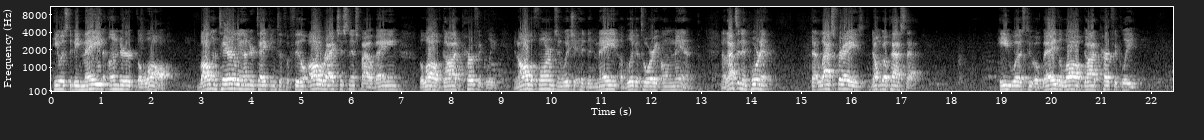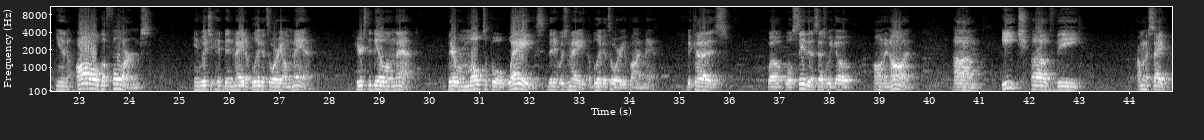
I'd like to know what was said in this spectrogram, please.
he was to be made under the law, voluntarily undertaking to fulfill all righteousness by obeying the law of God perfectly in all the forms in which it had been made obligatory on man. Now that's an important that last phrase, don't go past that. He was to obey the law of God perfectly in all the forms in which it had been made obligatory on man. Here's the deal on that there were multiple ways that it was made obligatory upon man. Because, well, we'll see this as we go on and on. Um, each of the, I'm going to say,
